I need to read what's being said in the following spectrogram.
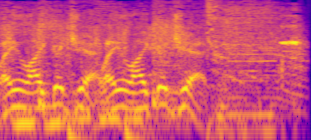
Play like a Jet. Play like a Jet.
